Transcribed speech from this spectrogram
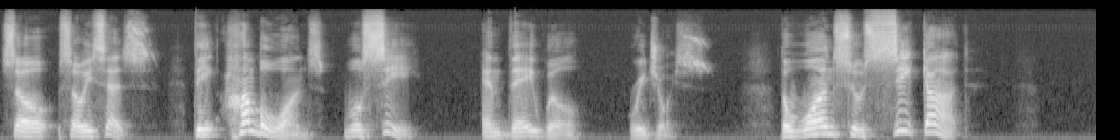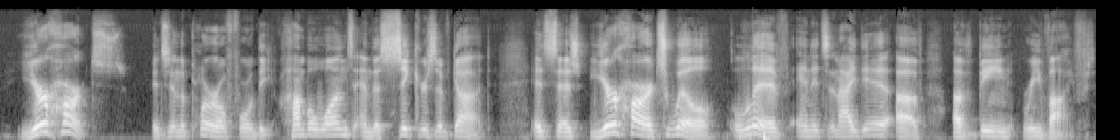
So, so he says, the humble ones will see and they will rejoice. The ones who seek God, your hearts, it's in the plural for the humble ones and the seekers of God. It says, your hearts will live, and it's an idea of, of being revived.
